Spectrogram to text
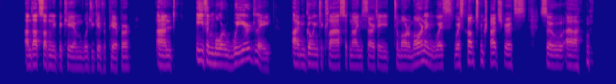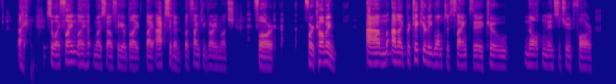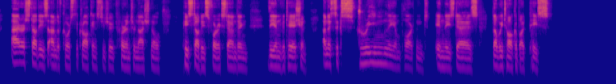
and that suddenly became, would you give a paper? And even more weirdly, I'm going to class at 9.30 tomorrow morning with, with undergraduates. So uh, I, so I find my, myself here by, by accident, but thank you very much for, for coming. Um, and I particularly want to thank the Co Naughton Institute for Irish Studies and of course the Kroc Institute for International Peace Studies for extending the invitation. And it's extremely important in these days that we talk about peace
